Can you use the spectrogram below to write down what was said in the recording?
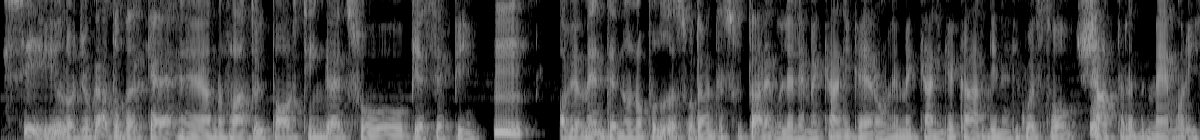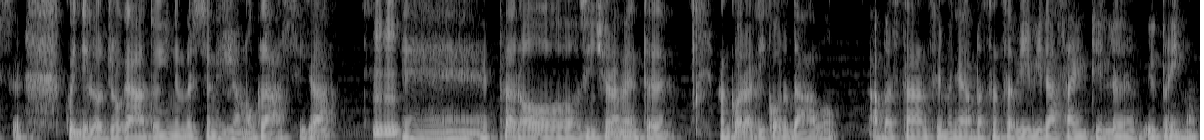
Sì, io l'ho giocato perché eh, hanno fatto il porting su PSP. Mm. Ovviamente non ho potuto assolutamente sfruttare quelle le meccaniche, erano le meccaniche cardine di questo Shattered Memories. Quindi l'ho giocato in versione diciamo classica Mm-hmm. Eh, però sinceramente ancora ricordavo abbastanza in maniera abbastanza vivida Silent Hill il primo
